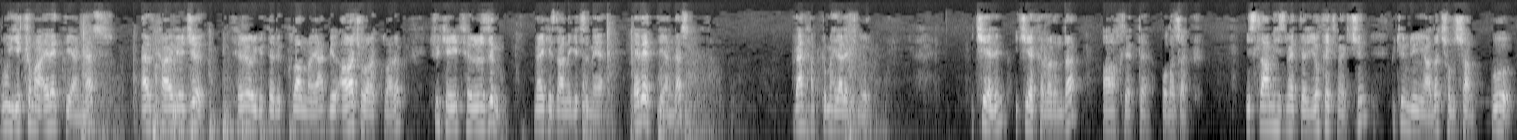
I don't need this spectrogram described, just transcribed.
bu yıkıma evet diyenler, El-Kaide'ci terör örgütleri kullanmaya, bir araç olarak kullanıp Türkiye'yi terörizm merkezi haline getirmeye evet diyenler ben hakkımı helal etmiyorum. İki elim iki yakalarında ahirette olacak. İslami hizmetleri yok etmek için bütün dünyada çalışan bu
